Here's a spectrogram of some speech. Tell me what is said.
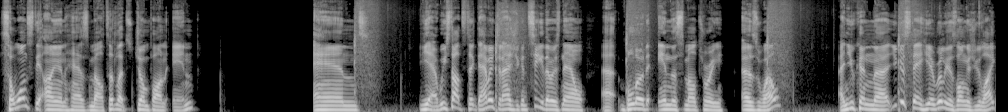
So once the iron has melted, let's jump on in. And yeah, we start to take damage. And as you can see, there is now uh, blood in the smeltery as well. And you can uh, you can stay here really as long as you like.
